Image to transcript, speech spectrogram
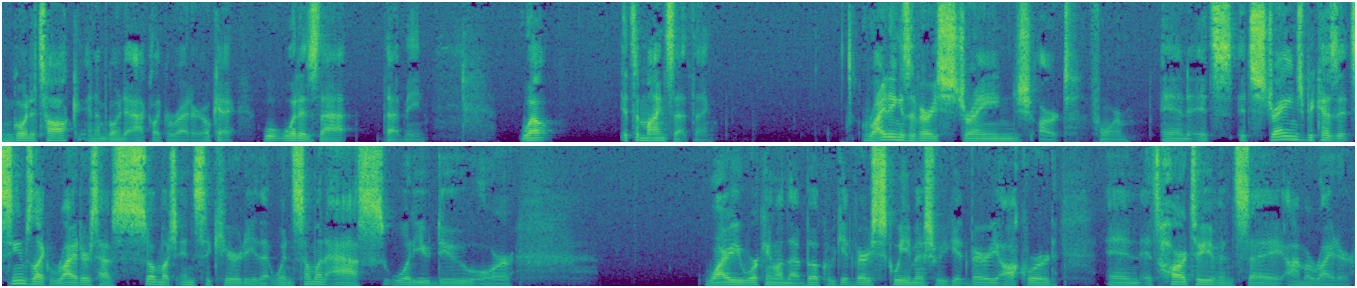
I'm going to talk and I'm going to act like a writer. Okay, well, what does that that mean? Well, it's a mindset thing writing is a very strange art form. And it's it's strange because it seems like writers have so much insecurity that when someone asks what do you do? or why are you working on that book? we get very squeamish we get very awkward and it's hard to even say i'm a writer.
